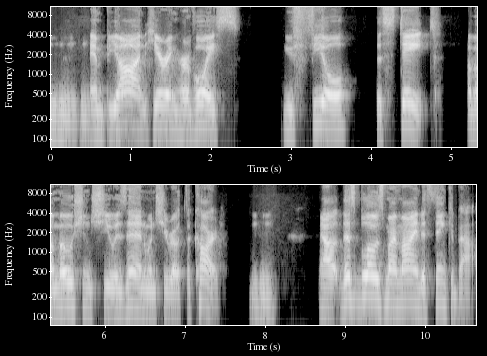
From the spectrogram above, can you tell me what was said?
Mm-hmm. And beyond hearing her voice, you feel the state of emotion she was in when she wrote the card. Mm-hmm. Now, this blows my mind to think about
